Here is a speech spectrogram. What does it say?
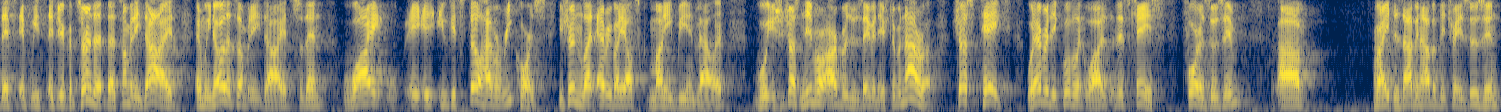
If, if, we, if you're concerned that, that somebody died, and we know that somebody died, so then why, it, you could still have a recourse. You shouldn't let everybody else's money be invalid. Well, you should just nivar arba zuzevin Just take whatever the equivalent was, in this case, for a zuzim, um, right? The Zabin Abba betrays Zuzin,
